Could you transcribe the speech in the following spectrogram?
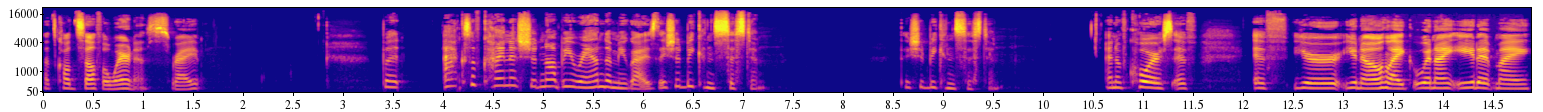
That's called self awareness, right? But acts of kindness should not be random, you guys. They should be consistent they should be consistent. And of course, if if you're, you know, like when I eat at my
